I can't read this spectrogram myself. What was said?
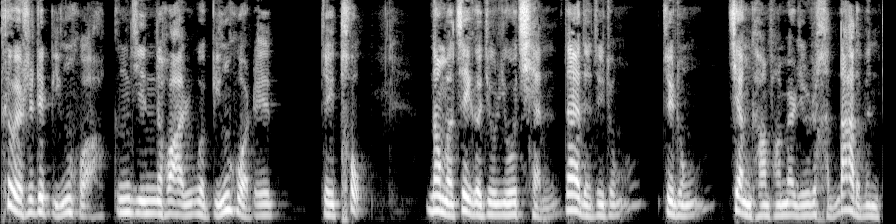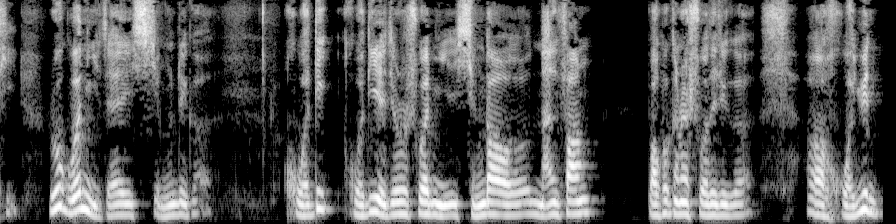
特别是这丙火啊，庚金的话，如果丙火这这透，那么这个就有潜在的这种这种健康方面就是很大的问题。如果你在行这个火地，火地也就是说你行到南方。包括刚才说的这个，呃，火运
